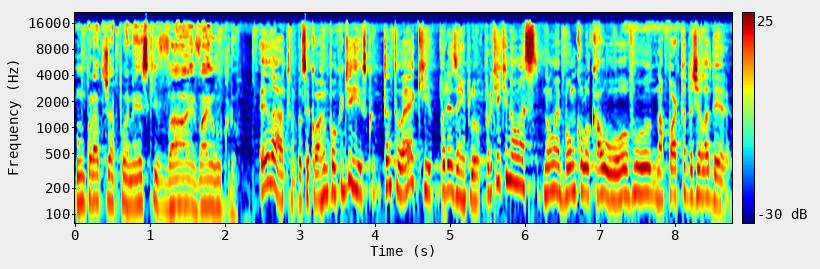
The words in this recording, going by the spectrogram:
um prato japonês que vai, vai ovo cru? Exato, você corre um pouco de risco. Tanto é que, por exemplo, por que, que não, é, não é bom colocar o ovo na porta da geladeira?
